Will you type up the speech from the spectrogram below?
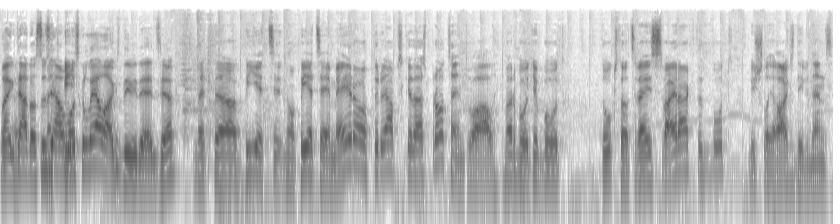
Vajag tādos uzņēmumos, kur lielāks dividends. Ja? Bet uh, pieci, no pieciem eiro tur jāapskatās procentuāli. Varbūt, ja būtu tūkstots reizes vairāk, tad būtu bijis lielāks dividends.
